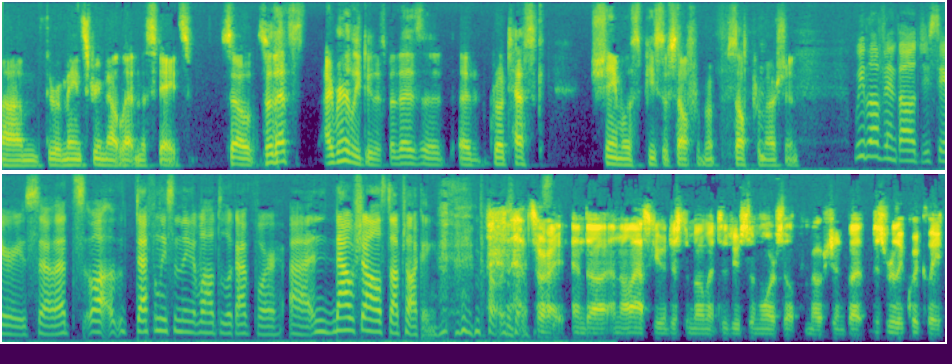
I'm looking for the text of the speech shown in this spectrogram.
um, through a mainstream outlet in the states. So, so that's I rarely do this, but that is a, a grotesque, shameless piece of self self promotion. we love anthology series, so that's well, definitely something that we'll have to look out for. Uh, and now, Sean, I'll stop talking. that's all right, and uh, and I'll ask you in just a moment to do some more self promotion. But just really quickly,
